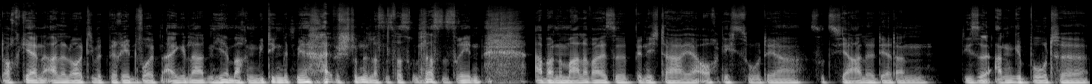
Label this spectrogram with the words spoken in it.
Und auch gerne alle Leute, die mit mir reden wollten, eingeladen. Hier, machen ein Meeting mit mir, halbe Stunde, lass uns was, lass uns reden. Aber normalerweise bin ich da ja auch nicht so der Soziale, der dann diese Angebote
